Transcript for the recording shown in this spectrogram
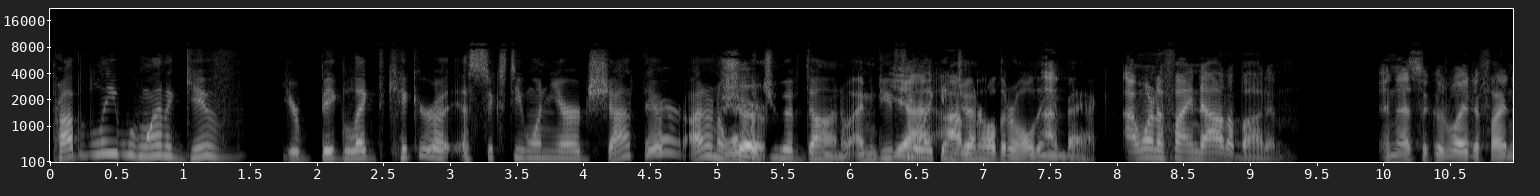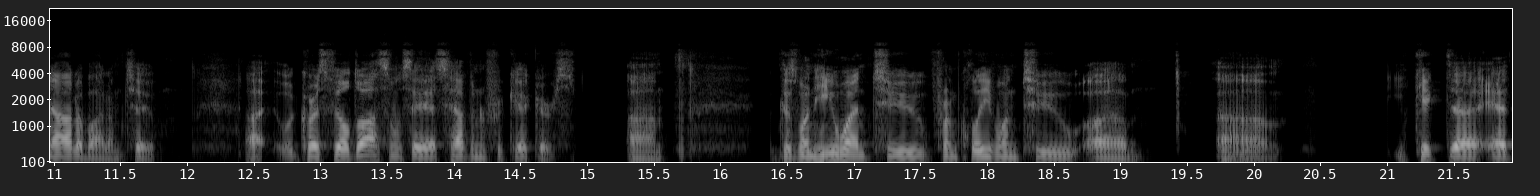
probably would want to give your big legged kicker a, a 61 yard shot there? I don't know. Sure. what would you have done? I mean do you yeah, feel like in I'm, general they're holding I, him back? I want to find out about him and that's a good way to find out about him too. Uh, of course phil dawson will say that's heaven for kickers um, because when he went to from Cleveland to um, uh, he kicked uh, at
